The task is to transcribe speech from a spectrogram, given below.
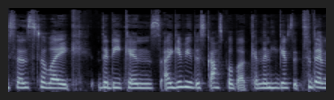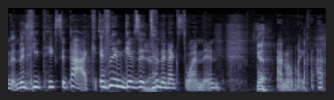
says to like the deacons, "I give you this gospel book," and then he gives it to them, and then he takes it back, and then gives it Yeah. to the next one, and yeah. I don't like that.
